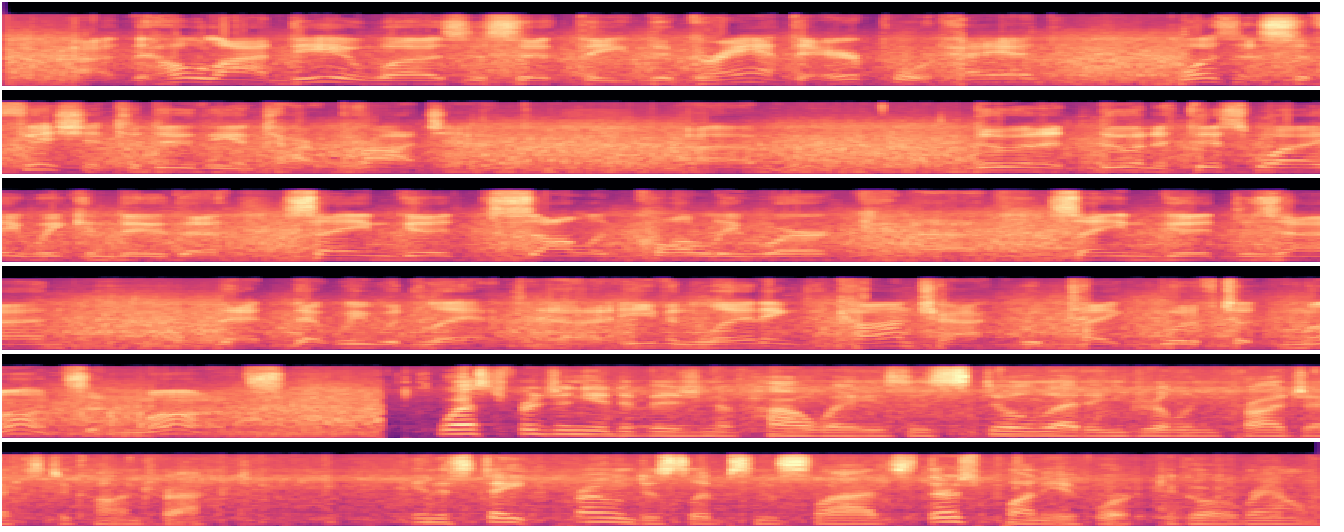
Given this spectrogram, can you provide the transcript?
Uh, the whole idea was is that the, the grant the airport had wasn't sufficient to do the entire project. Uh, doing it doing it this way, we can do the same good, solid quality work, uh, same good design that, that we would let. Uh, even letting the contract would take would have took months and months. West Virginia Division of Highways is still letting drilling projects to contract. In a state prone to slips and slides, there's plenty of work to go around.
